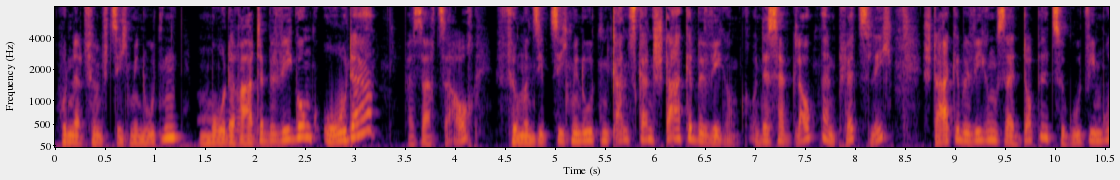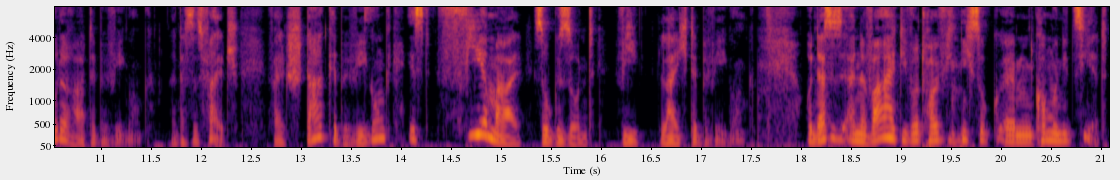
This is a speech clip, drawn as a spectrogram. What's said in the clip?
150 Minuten moderate Bewegung oder, was sagt sie auch, 75 Minuten ganz, ganz starke Bewegung. Und deshalb glaubt man plötzlich, starke Bewegung sei doppelt so gut wie moderate Bewegung. Und das ist falsch, weil starke Bewegung ist viermal so gesund wie leichte Bewegung. Und das ist eine Wahrheit, die wird häufig nicht so ähm, kommuniziert.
